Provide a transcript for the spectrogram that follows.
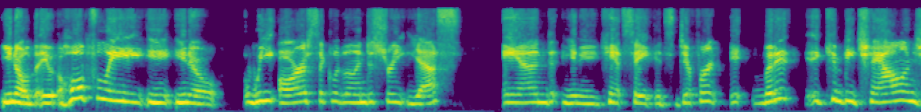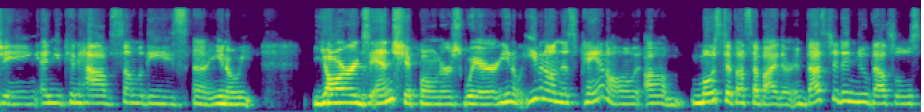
you know, they, hopefully, you know, we are a cyclical industry, yes, and you know you can't say it's different it, but it it can be challenging and you can have some of these uh, you know yards and ship owners where you know even on this panel um, most of us have either invested in new vessels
